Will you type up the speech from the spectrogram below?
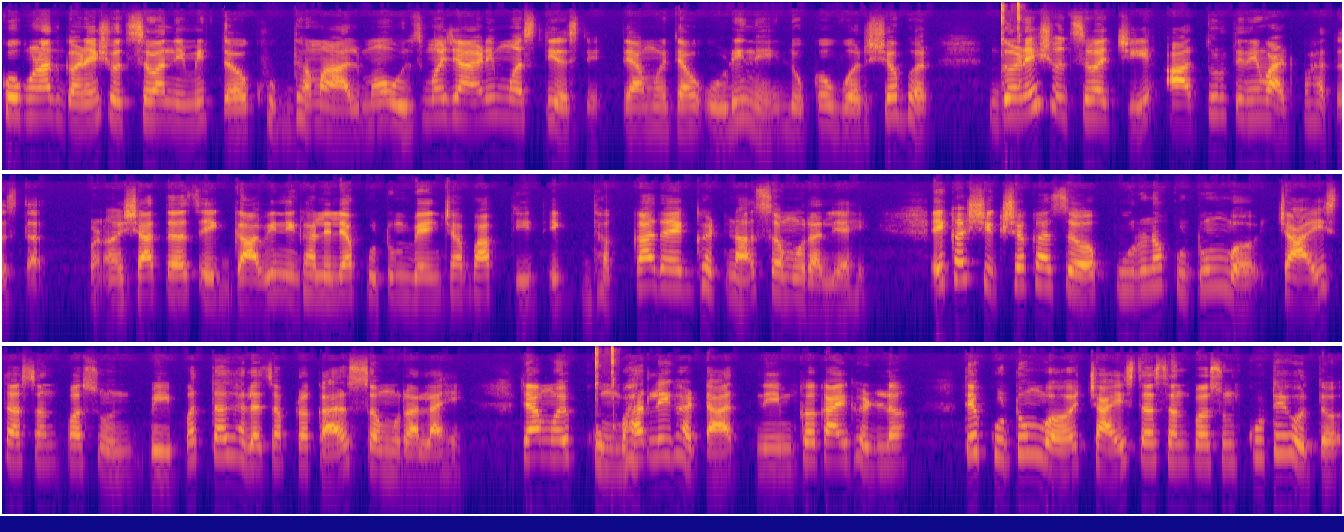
कोकणात गणेशोत्सवानिमित्त खूप धमाल मौज मजा आणि मस्ती असते. त्यामुळे त्या ओढीने लोक वर्षभर गणेशोत्सवाची आतुरतेने वाट पाहत असतात. पण अशातच एक गावी निघालेल्या कुटुंबियांच्या बाबतीत एक धक्कादायक घटना समोर आली आहे. एका शिक्षकाचं पूर्ण कुटुंब चाळीस तासांपासून बेपत्ता झाल्याचा प्रकार समोर आला आहे. त्यामुळे कुंभारली घाटात नेमकं काय घडलं? ते कुटुंब चाळीस तासांपासून कुठे होतं?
